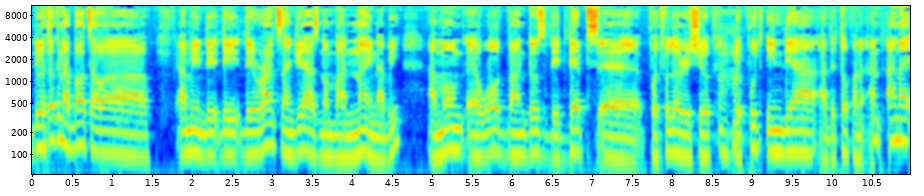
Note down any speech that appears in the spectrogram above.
they were talking about our, I mean, they, they, they ranked Nigeria as number nine, Abi, among uh, World Bank, those, the debt uh, portfolio ratio. Mm-hmm. They put India at the top. And, and, and I,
